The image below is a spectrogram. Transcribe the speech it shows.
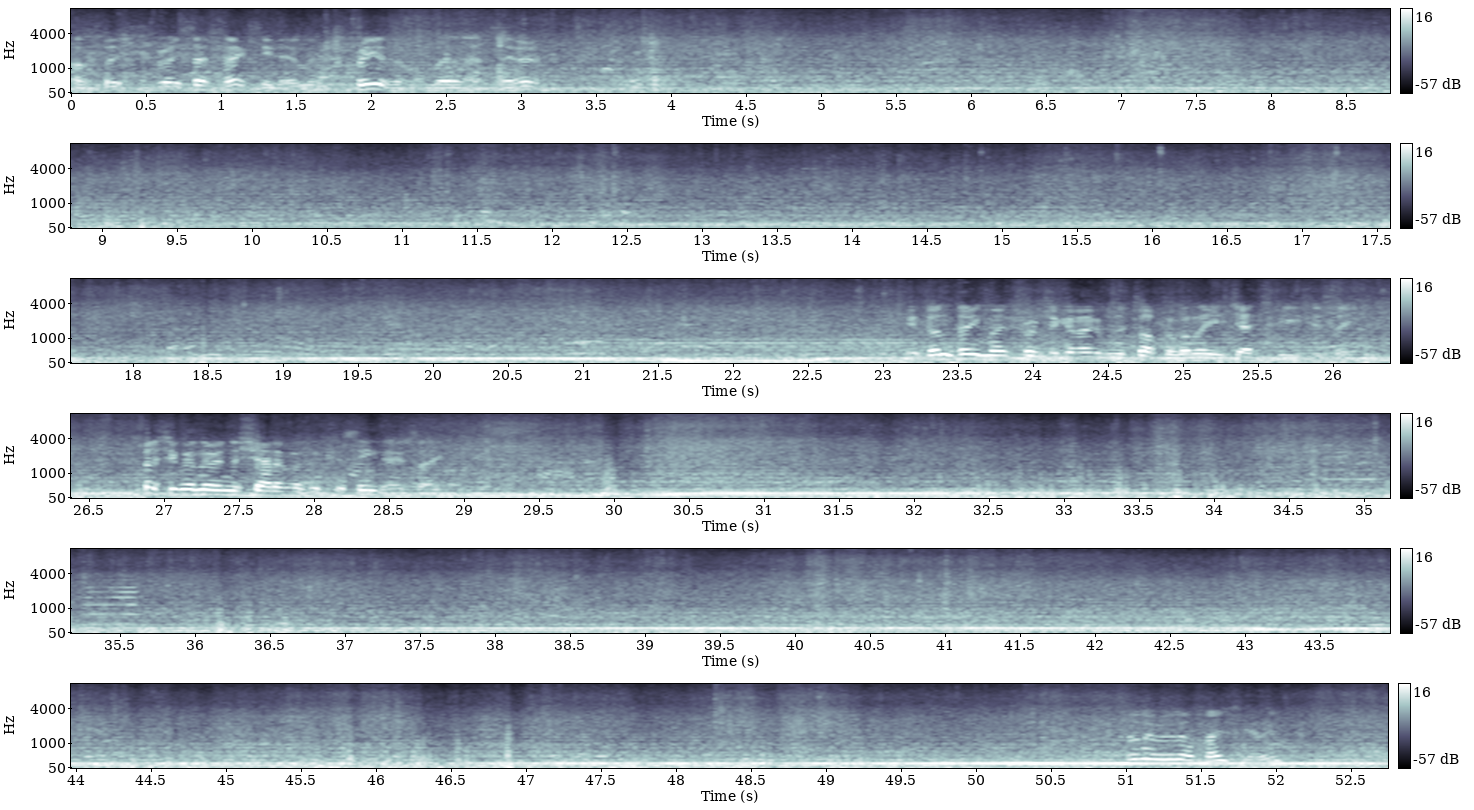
Oh, so she's raised that taxi then. There's three of them on there, that's there. It doesn't take much for them to go over the top of one of these jet skis, you see. Especially when they're in the shadow of the casino, say. Brazil,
